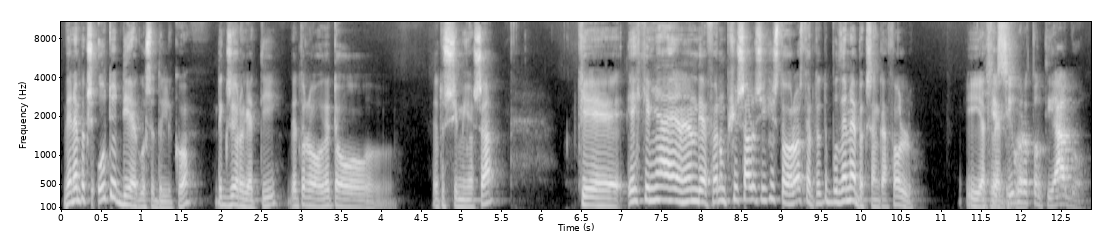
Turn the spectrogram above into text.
Δεν έπαιξε ούτε ο Ντιέγκο στον τελικό. Δεν ξέρω γιατί. Δεν το, δεν το, δεν το σημείωσα. Και έχει και μια, ένα ενδιαφέρον ποιος άλλος είχε στο ρόστερ τότε που δεν έπαιξαν καθόλου. Η Είχε Ατλέτικο. σίγουρα τον Τιάγκο.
